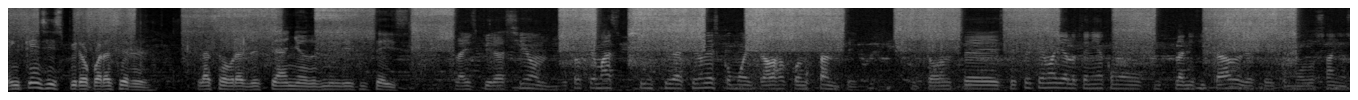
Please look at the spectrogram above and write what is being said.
¿En quién se inspiró para hacer las obras de este año 2016? La inspiración. Yo creo que más inspiración es como el trabajo constante. Entonces, este tema ya lo tenía como planificado desde hace como dos años,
